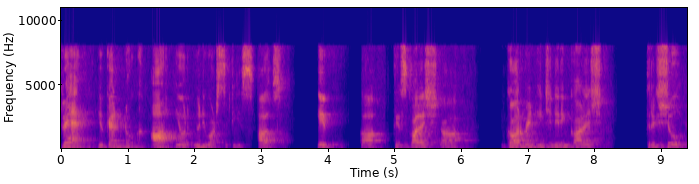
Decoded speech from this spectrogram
where you can look all your universities also. If uh, this college, uh, Government Engineering College, Trishur.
